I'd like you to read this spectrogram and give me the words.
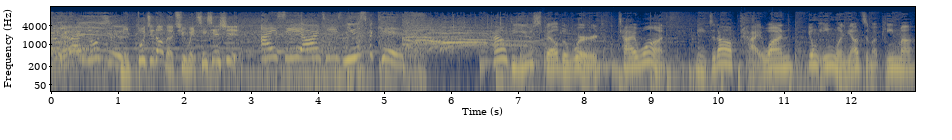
此。原来如此。你不知道的趣味新鲜事。 ICRT's News for Kids. How do you spell the word Taiwan? 你知道台湾用英文要怎么拼吗？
